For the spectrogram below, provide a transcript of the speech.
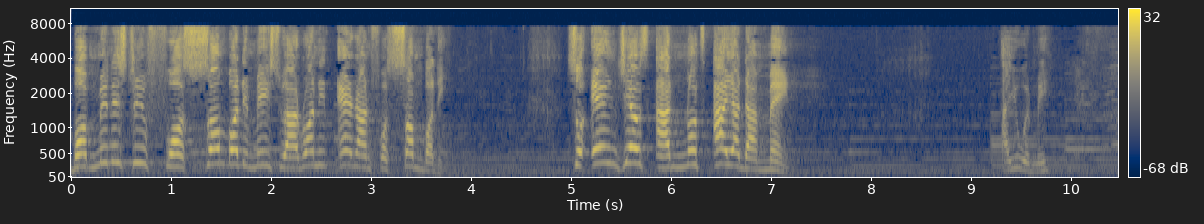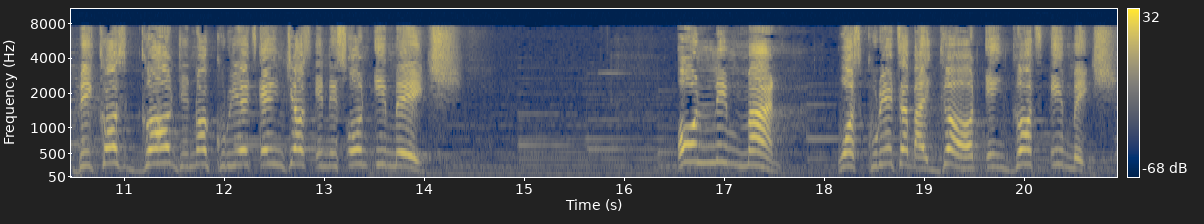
But ministering for somebody means you are running errand for somebody. So angels are not higher than men. Are you with me? Because God did not create angels in his own image. Only man was created by God in God's image.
